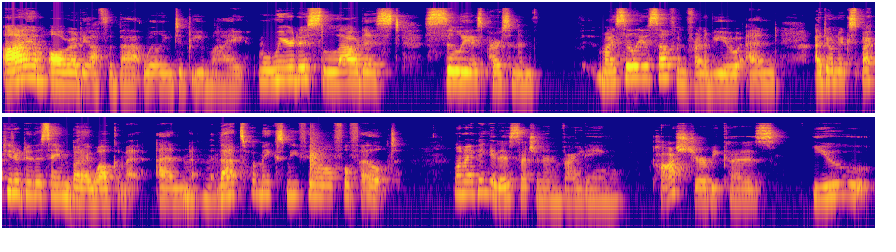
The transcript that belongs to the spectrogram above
i am already off the bat willing to be my weirdest loudest silliest person in my silliest self in front of you and I don't expect you to do the same, but I welcome it. And mm-hmm. that's what makes me feel fulfilled. Well, I think it is such an inviting posture because you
